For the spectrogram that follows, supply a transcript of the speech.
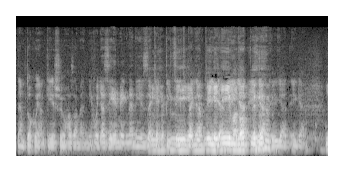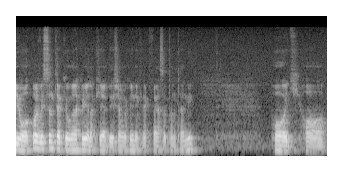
nem tudok olyan későn hazamenni, hogy azért még ne nézzek Még- egy picit, még meg egy- nem, még egy igen, évadot. igen, igen, igen, igen. Jó, akkor viszont tök jó, mert akkor jön a kérdésem, amit mindenkinek fel szoktam tenni, hogy ha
